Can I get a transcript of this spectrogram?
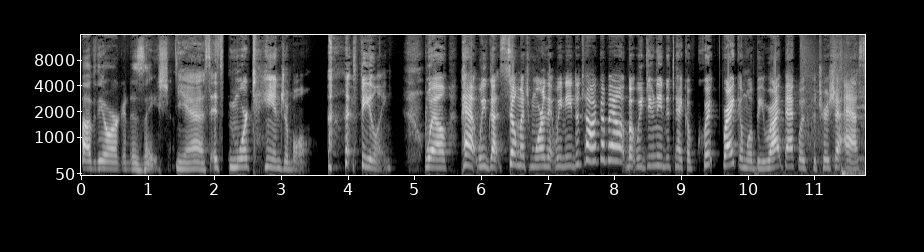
of the organization. Yes, it's more tangible feeling. Well, Pat, we've got so much more that we need to talk about, but we do need to take a quick break and we'll be right back with Patricia Asp.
